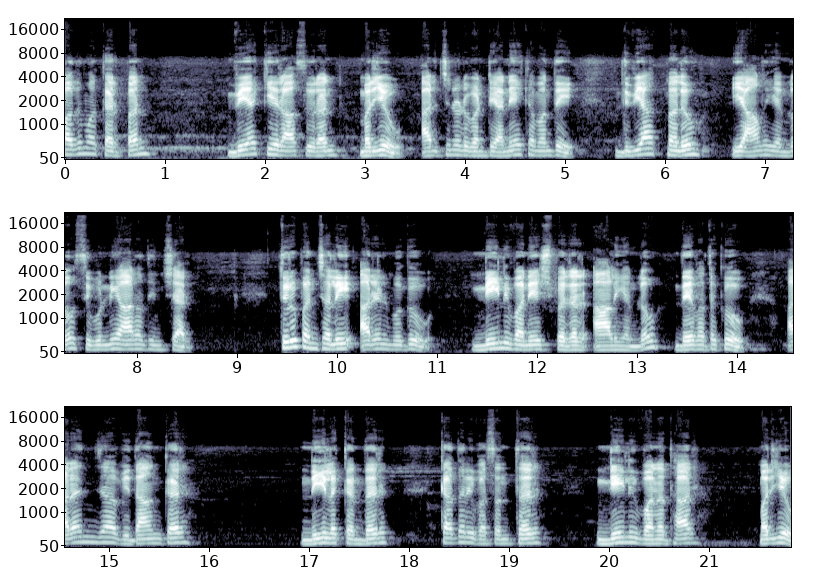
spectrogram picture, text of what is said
పదుమకర్పన్ వ్యకిరాసురన్ మరియు అర్జునుడు వంటి అనేక మంది దివ్యాత్మలు ఈ ఆలయంలో శివుణ్ణి ఆరాధించారు. తిరుపంచలి అరుల్ముగు నీలివనేశ్వరర్ ఆలయంలో దేవతకు అరంజ విదాంకర్ నీలకందర్ కదలి వసంతర్ నీలివనధార్ మరియు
